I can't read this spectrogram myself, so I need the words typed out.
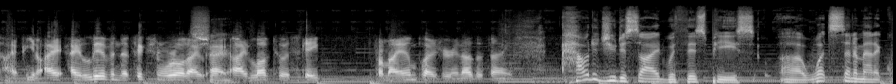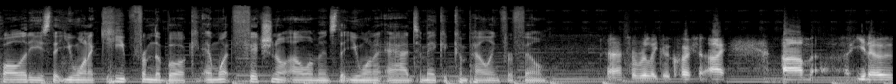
I, you know, I, I live in the fiction world. I, I, I love to escape for my own pleasure and other things. How did you decide with this piece uh, what cinematic qualities that you want to keep from the book and what fictional elements that you want to add to make it compelling for film? That's a really good question. I, um, you know,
